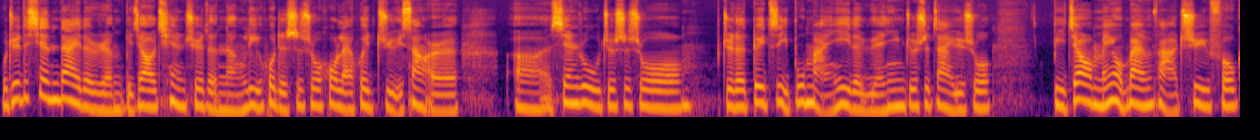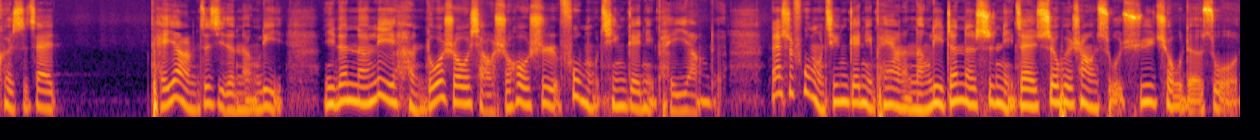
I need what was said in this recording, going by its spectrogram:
我觉得现代的人比较欠缺的能力，或者是说后来会沮丧而呃陷入，就是说觉得对自己不满意的原因，就是在于说。比较没有办法去 focus 在培养自己的能力，你的能力很多时候小时候是父母亲给你培养的，但是父母亲给你培养的能力真的是你在社会上所需求的、所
